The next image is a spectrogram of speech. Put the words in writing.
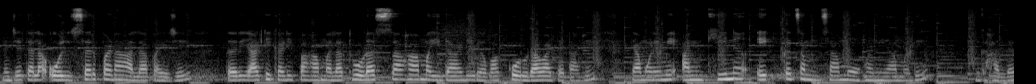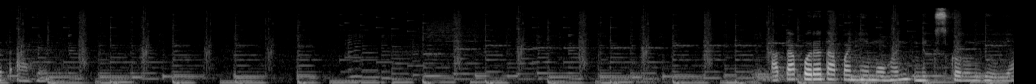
म्हणजे त्याला ओलसरपणा आला पाहिजे. तर या ठिकाणी पहा मला थोडासा हा मैदा आणि रवा कोरडा वाटत आहे. त्यामुळे मी आणखीन एक चमचा मोहन यामध्ये घालत आहे. आता परत आपण हे मोहन मिक्स करून घेऊया.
